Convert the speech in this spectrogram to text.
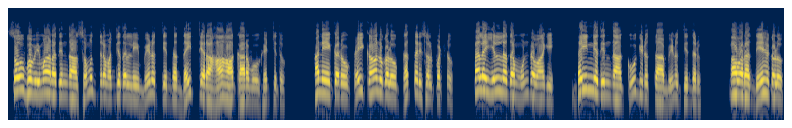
ಸೌಭ ವಿಮಾನದಿಂದ ಸಮುದ್ರ ಮಧ್ಯದಲ್ಲಿ ಬೀಳುತ್ತಿದ್ದ ದೈತ್ಯರ ಹಾಹಾಕಾರವು ಹೆಚ್ಚಿತು. ಅನೇಕರು ಕೈಕಾಲುಗಳು ಕತ್ತರಿಸಲ್ಪಟ್ಟು ತಲೆ ಇಲ್ಲದ ಮುಂಡವಾಗಿ ದೈನ್ಯದಿಂದ ಕೂಗಿಡುತ್ತಾ ಬೀಳುತ್ತಿದ್ದರು. ಅವರ ದೇಹಗಳು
